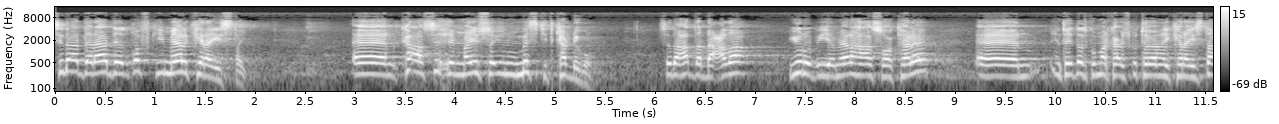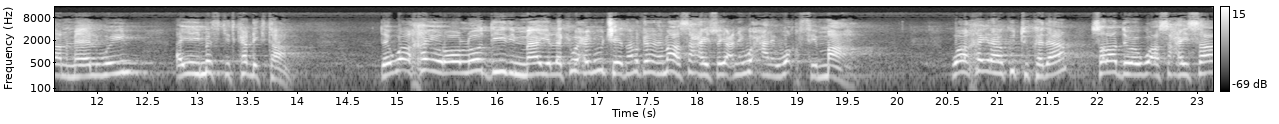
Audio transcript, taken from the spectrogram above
sidaa daraaddeed qofkii meel kiraystay ka asixi mayso inuu masjid ka dhigo. Sida hadda dhacda yurub iyo meelahaasoo kale intay dadku markaa isku tagaan ay kiraystaan meel weyn ayay masjid ka dhigtaan. Dee waa khayr oo loo diidi maayo laakiin waxaynu ujeednaa marka ma asaxayso yani waxani waqfi maaha. Waa khayr ha ku tukadaan salaaddii way ugu asaxaysaa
